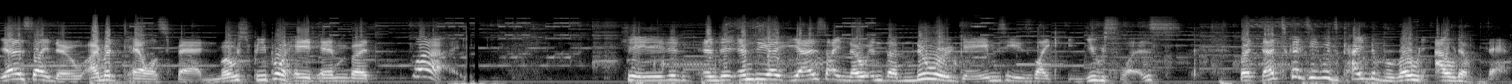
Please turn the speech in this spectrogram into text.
Yes, I know, I'm a Tails fan. Most people hate him, but why? He didn't, in the, the, uh, yes, I know in the newer games he's, like, useless. But that's because he was kind of rode out of them.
